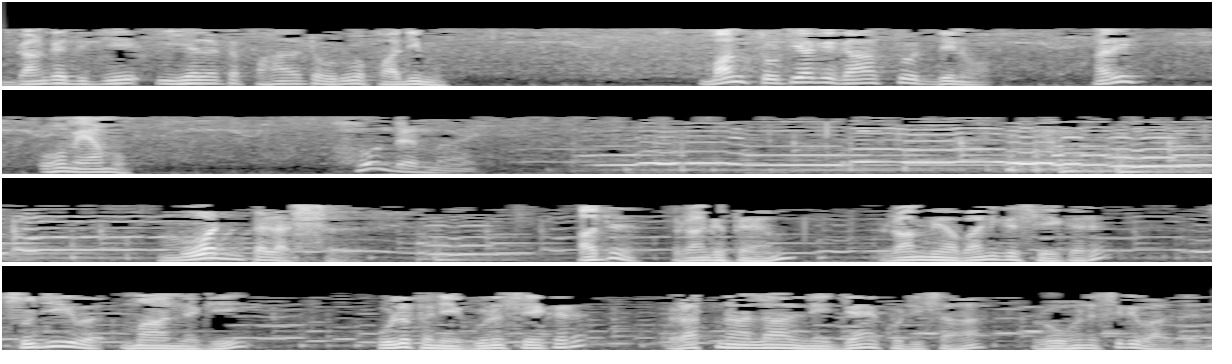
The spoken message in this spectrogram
ගඟ දිගේ ඉහළට පහළට ඔරුව පදිමු. මං තොටියාගේ ගාස්තුව දෙනවා. හරි? ඔහොම යමු. හොඳමයි. මුවන් පැලස්ස අද රංගපෑම් රම්‍යා වනිගසේකර සුජීව මාන්නගේ උලපනේ ගුණසේකර රත්නාලාල්නී ජයකොඩි සහ රෝහණ සිරිවර්ධන.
